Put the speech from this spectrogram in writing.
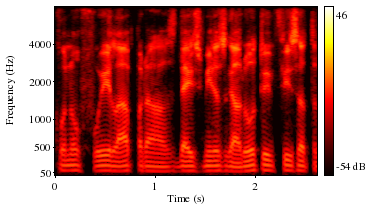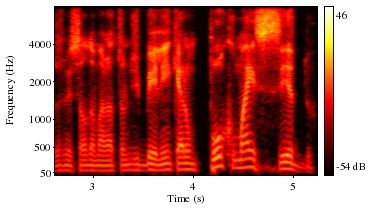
quando eu fui lá para as 10 milhas garoto e fiz a transmissão da maratona de Belém, que era um pouco mais cedo.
